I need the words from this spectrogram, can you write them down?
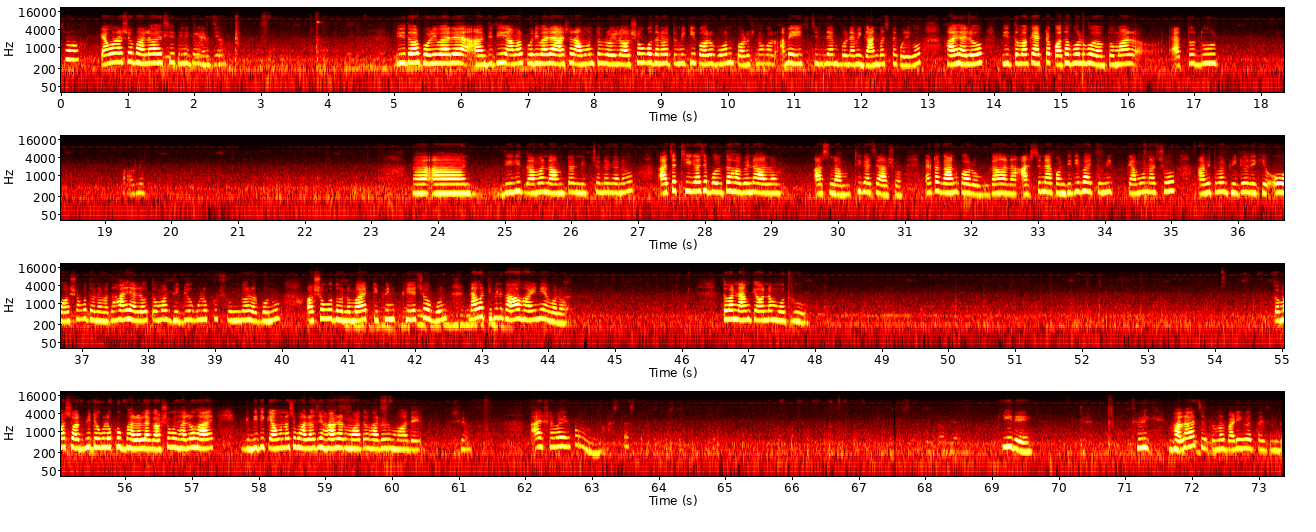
চোখ। কেমন আছো? ভালো আছি। তুমি কেমন আছো? দিদি, তোমার পরিবারে দিদি, আমার পরিবারে আসার আমন্ত্রণ রইল। অসংখ্য ধন্যবাদ। তুমি কি করো বোন? পড়াশোনা করো। আমি এই আমি পড়ি, আমি গান বাজনা করি গো। হাই হ্যালো দিদি, তোমাকে একটা কথা বলব? তোমার এত দূর দিদি, আমার নামটা নিচ্ছ না কেন? আচ্ছা ঠিক আছে, বলতে হবে না। আলাম আসলাম, ঠিক আছে, আসো। একটা গান করো, গান আসছে না এখন। দিদি ভাই, তুমি কেমন আছো? আমি তোমার ভিডিও দেখি। ও, অসংখ্য ধন্যবাদ। হাই হ্যালো তোমার ভিডিওগুলো খুব সুন্দর বনু। অসংখ্য ধন্যবাদ। টিফিন খেয়েছো, বোন? না আমার টিফিন খাওয়া হয়নি এখনও। তোমার নাম কেমন নাম মধু। তোমার শর্ট ভিডিওগুলো খুব ভালো লাগে। অসংখ্য হ্যালো হাই দিদি, কেমন আছো? ভালো আছো। হার হার মহাদেব, হার হার মহাদেব। সে- আর সবাই এরকম আস্তে আস্তে কি রে? তুমি ভালো আছো? তোমার বাড়ি কোথায়? শুনতে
